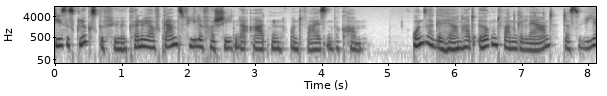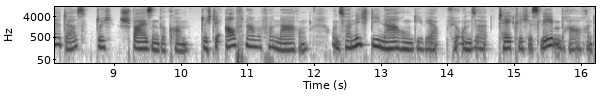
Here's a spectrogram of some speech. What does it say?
Dieses Glücksgefühl können wir auf ganz viele verschiedene Arten und Weisen bekommen. Unser Gehirn hat irgendwann gelernt, dass wir das durch Speisen bekommen, durch die Aufnahme von Nahrung. Und zwar nicht die Nahrung, die wir für unser tägliches Leben brauchen,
